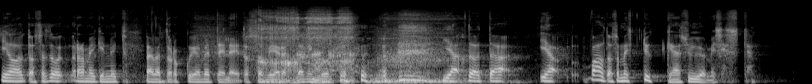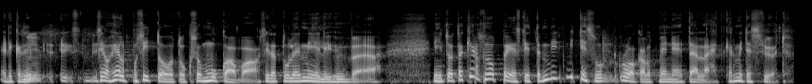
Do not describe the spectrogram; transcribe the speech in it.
Joo, tuossa Ramikin nyt päivätorkkuja vetelee tuossa vieressä. niin kuin. ja, tuota, ja valtaosa meistä tykkää syömisestä. Eli se, niin. se on helppo sitoutua, se on mukavaa, siitä tulee mieli hyvää. Niin tuota, kerro nopeasti, että mi- miten sun ruokailut menee tällä hetkellä, miten syöt?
